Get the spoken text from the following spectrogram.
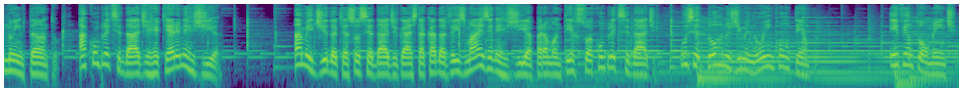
No entanto, a complexidade requer energia, à medida que a sociedade gasta cada vez mais energia para manter sua complexidade, os retornos diminuem com o tempo. Eventualmente,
